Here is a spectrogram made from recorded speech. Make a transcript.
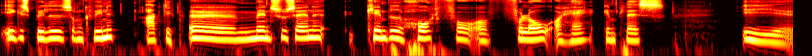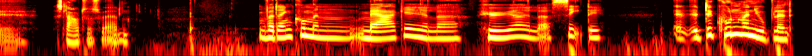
ikke spillede som kvinde øh, men Susanne kæmpede hårdt for at få lov at have en plads i øh, slagtårsverdenen. Hvordan kunne man mærke eller høre eller se det? Øh, det kunne man jo blandt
